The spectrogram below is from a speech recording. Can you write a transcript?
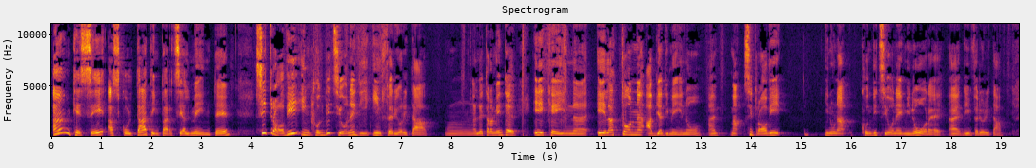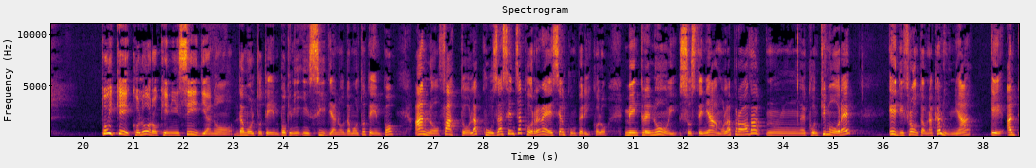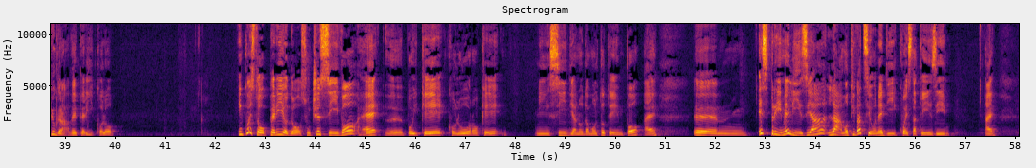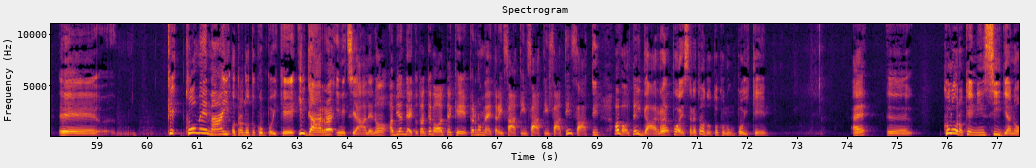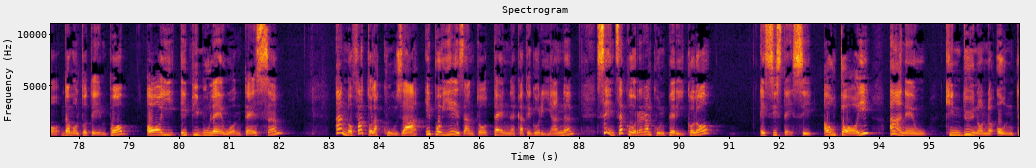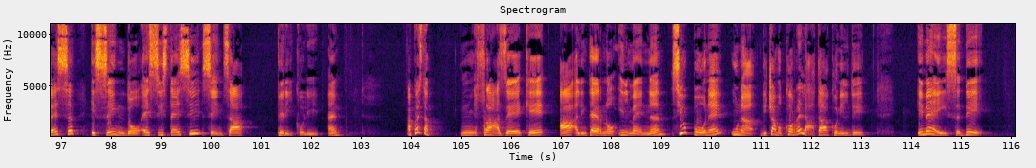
anche se ascoltate imparzialmente, si trovi in condizione di inferiorità mm, letteralmente e che in Elaton abbia di meno, eh, ma si trovi in una condizione minore eh, di inferiorità. Poiché coloro che mi insediano da molto tempo, che mi insidiano da molto tempo, hanno fatto l'accusa senza correre essi alcun pericolo, mentre noi sosteniamo la prova mh, mm, con timore e di fronte a una calunnia e al più grave pericolo. In questo periodo successivo è, eh, poiché coloro che mi insidiano da molto tempo, eh, ehm, esprime Lisia la motivazione di questa tesi. Eh. Eh, che come mai ho tradotto con poiché il gar iniziale, no? Abbiamo detto tante volte che per non mettere infatti, infatti, infatti, infatti, a volte il gar può essere tradotto con un poiché. Eh, eh, coloro che mi insidiano da molto tempo, oi epibuleuontes, hanno fatto l'accusa e poi esanto ten categorian senza correre alcun pericolo essi stessi. Autoi aneu kindunon ontes, essendo essi stessi senza pericoli. Eh? A questa mh, mm, frase che ha all'interno il men si oppone una, diciamo, correlata con il de. Emeis de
